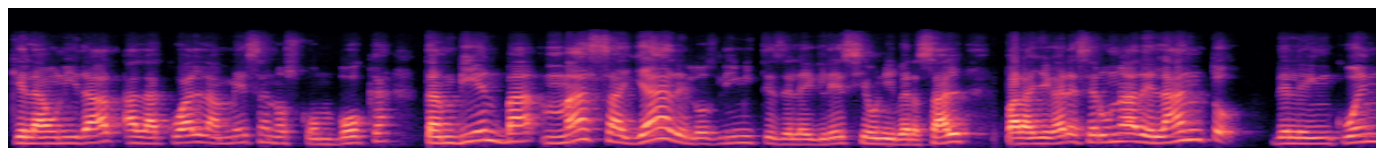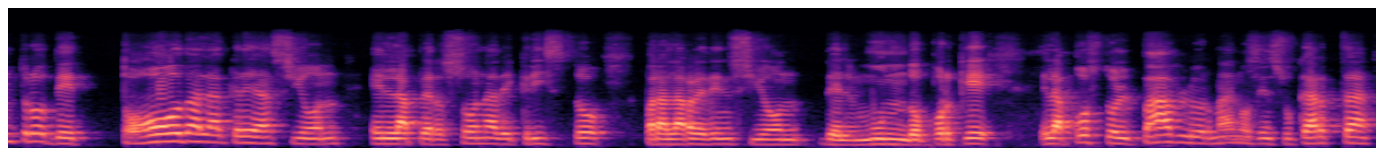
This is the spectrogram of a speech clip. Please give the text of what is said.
que la unidad a la cual la mesa nos convoca también va más allá de los límites de la Iglesia Universal para llegar a ser un adelanto del encuentro de toda la creación en la persona de Cristo para la redención del mundo, porque el apóstol Pablo, hermanos, en su carta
